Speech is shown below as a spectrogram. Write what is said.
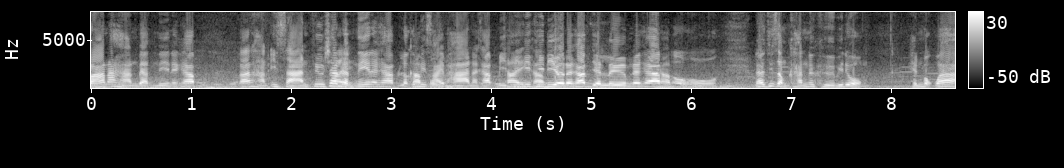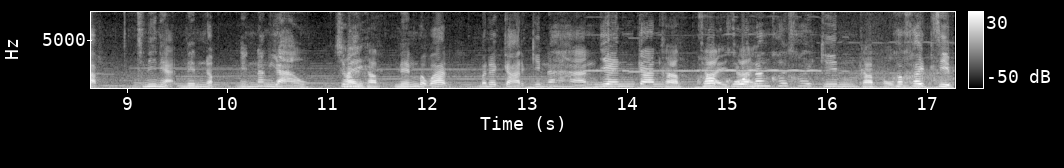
ร้านอาหารแบบนี้นะครับร้านอาหารอีสานฟิวชั่นใช่แบบนี้นะครับแล้วก็ครับมีสายพานนะครับมีใช่ที่นี่ครับที่เดียวนะครับ อย่าลืมนะครับครับผม โอ้โหแล้วที่สำคัญก็คือพี่โด่งเห็นบอกว่าที่นี่เนี่ยเน้นแบบเน้นนั่งยาวใช่ไหม ใช่ครับ เน้นแบบว่าบรรยากาศกินอาหารเย็นกันครับครอบครัวใช่ใช่นั่งค่อย ๆ กินครับผม ค่อยๆจิบ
